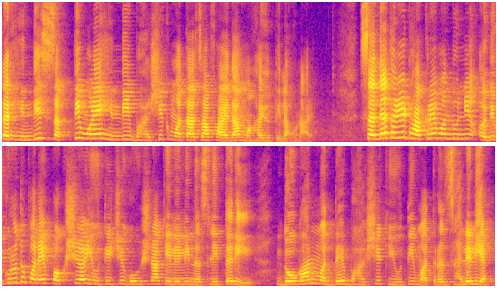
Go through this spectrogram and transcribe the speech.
तर हिंदी सक्तीमुळे हिंदी भाषिक मताचा फायदा महायुतीला होणार आहे. सध्या तरी ठाकरे बंधूंनी अधिकृतपणे पक्षीय युतीची घोषणा केलेली नसली तरी दोघांमध्ये भाषिक युती मात्र झालेली आहे.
